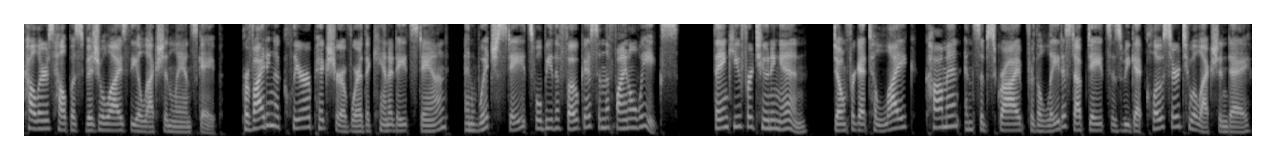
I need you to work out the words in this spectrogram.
colors help us visualize the election landscape, providing a clearer picture of where the candidates stand and which states will be the focus in the final weeks. Thank you for tuning in. Don't forget to like, comment, and subscribe for the latest updates as we get closer to Election Day.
